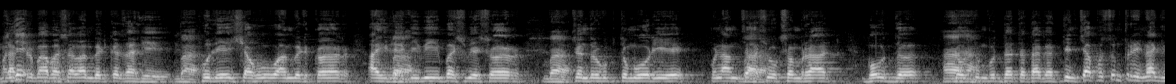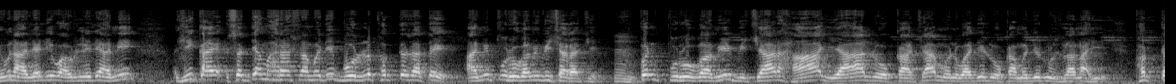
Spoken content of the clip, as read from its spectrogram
म्हणजे- डॉक्टर बाबासाहेब आंबेडकर झाले. फुले शाहू आंबेडकर अहिल्यादेवी बसवेश्वर बर. चंद्रगुप्त मौर्य पुन्हा आमचा. अशोक सम्राट बौद्ध. गौतम बुद्ध तथागत त्यांच्यापासून प्रेरणा घेऊन आलेली वावरलेली आम्ही ही काय सध्या महाराष्ट्रामध्ये बोललं फक्त जाते आम्ही पुरोगामी विचाराचे. पण पुरोगामी विचार हा या लोकाच्या मनवादी लोकांमध्ये रुजला नाही फक्त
